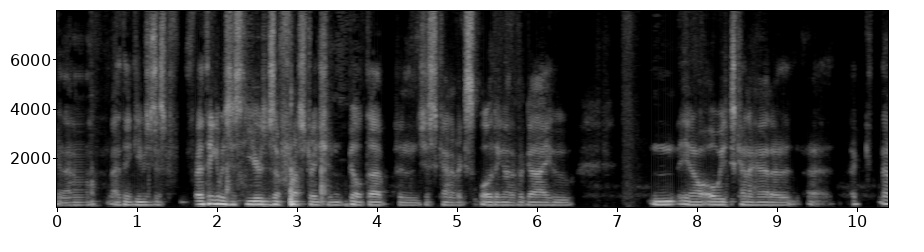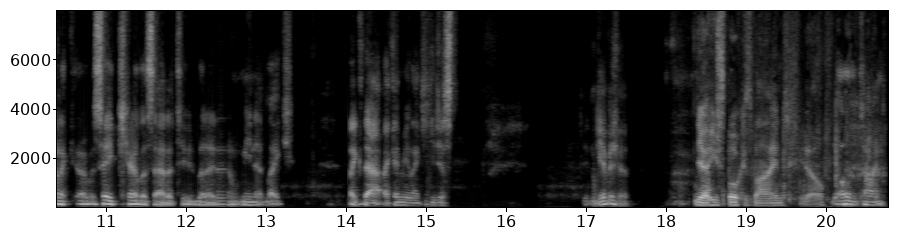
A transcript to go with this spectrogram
you know, I think he was just. I think it was just years of frustration built up and just kind of exploding out of a guy who you know, always kind of had a, a, a not a I would say careless attitude, but I don't mean it like like that. Like I mean like he just didn't give a shit yeah, he spoke his mind. You know, all the time.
